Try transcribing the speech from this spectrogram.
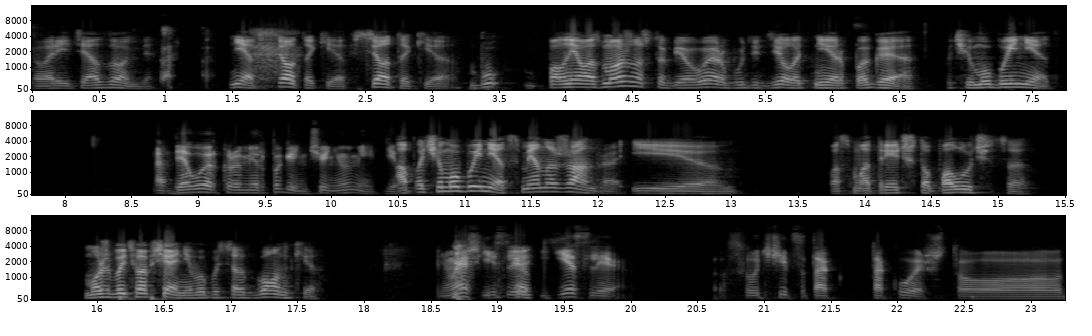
говорите о зомби. Нет, все-таки, все-таки. Вполне возможно, что BioWare будет делать не RPG. Почему бы и нет? А BioWare, кроме RPG, ничего не умеет делать. А почему бы и нет? Смена жанра. И посмотреть, что получится. Может быть, вообще они выпустят гонки. Понимаешь, если, если случится так, такое, что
